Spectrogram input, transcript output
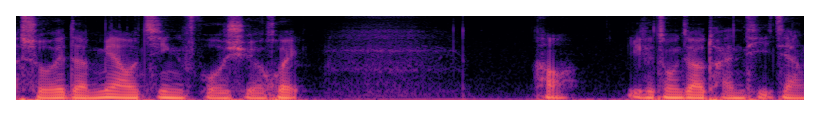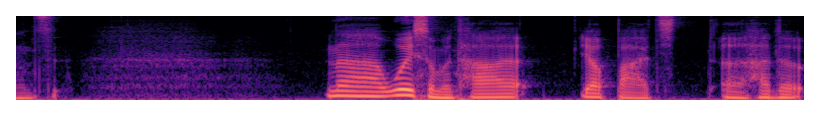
所谓的妙境佛学会，好，一个宗教团体这样子。那为什么他要把呃他的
